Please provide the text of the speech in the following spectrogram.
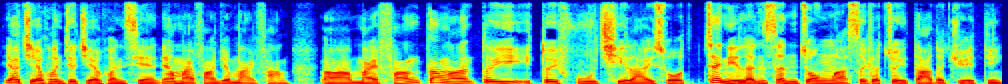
要结婚就结婚先，要买房就买房啊、买房当然对于一对夫妻来说，在你人生中啊是个最大的决定，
